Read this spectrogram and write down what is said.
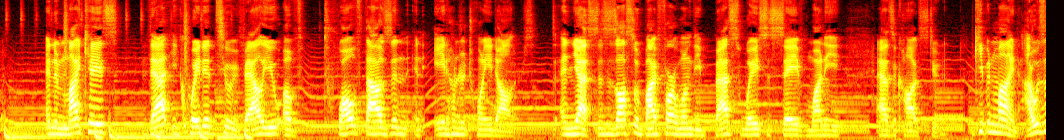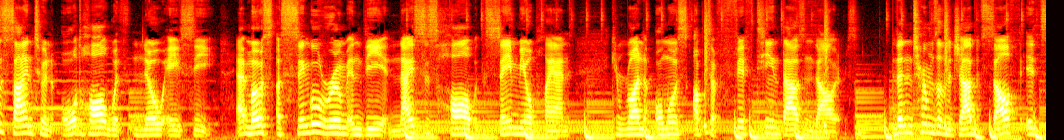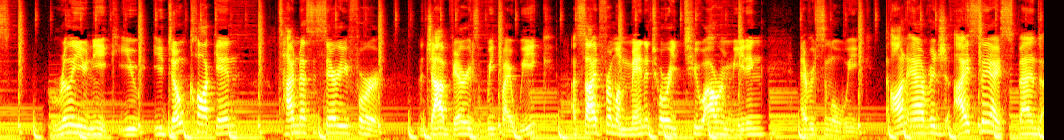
And in my case, that equated to a value of $12,820. And yes, this is also by far one of the best ways to save money as a college student. Keep in mind, I was assigned to an old hall with no AC. At most, a single room in the nicest hall with the same meal plan can run almost up to $15,000. Then in terms of the job itself, it's really unique. You, you don't clock in. Time necessary for the job varies week by week, aside from a mandatory two hour meeting every single week. On average, I say I spend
